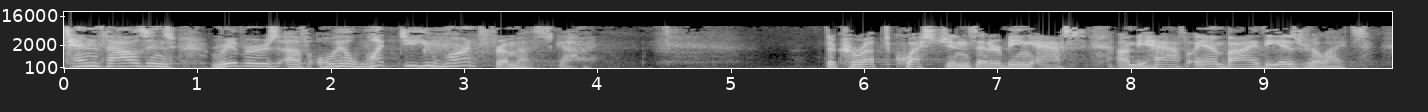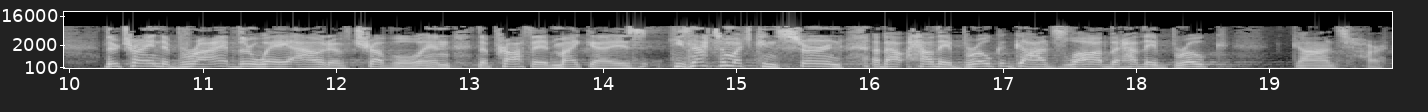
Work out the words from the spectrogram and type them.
Ten thousands rivers of oil. What do you want from us, God? The corrupt questions that are being asked on behalf and by the Israelites. They're trying to bribe their way out of trouble. And the prophet Micah is, he's not so much concerned about how they broke God's law, but how they broke God's heart.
